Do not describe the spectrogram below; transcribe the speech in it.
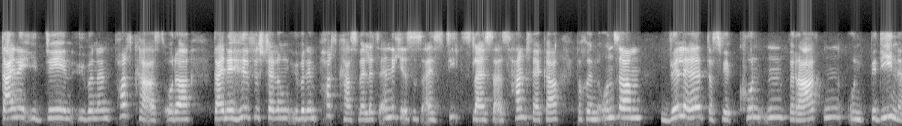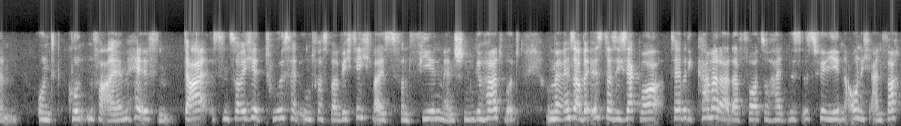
deine Ideen über einen Podcast oder deine Hilfestellung über den Podcast, weil letztendlich ist es als Dienstleister, als Handwerker doch in unserem Wille, dass wir Kunden beraten und bedienen und Kunden vor allem helfen. Da sind solche Tools halt unfassbar wichtig, weil es von vielen Menschen gehört wird. Und wenn es aber ist, dass ich sage, boah, selber die Kamera davor zu halten, das ist für jeden auch nicht einfach,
